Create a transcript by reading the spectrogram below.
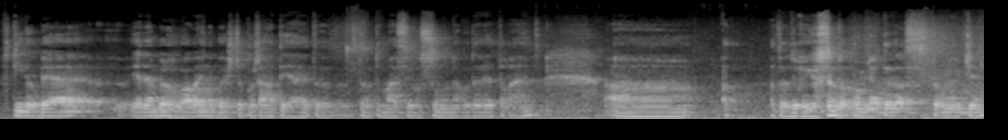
v té době. Jeden byl Huawei, nebo ještě pořád je, to, to, to má asi 8 nebo 9 let. A, a to druhý jsem zapomněl teda s proměnutím,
